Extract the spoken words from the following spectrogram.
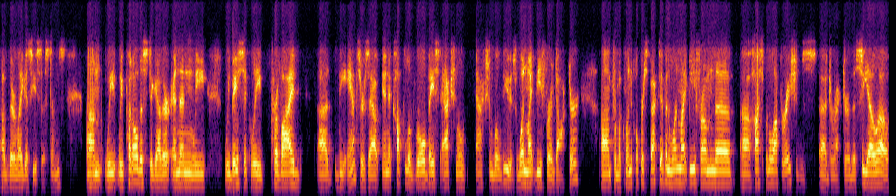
of their legacy systems. Um, we, we put all this together and then we, we basically provide uh, the answers out in a couple of role-based actionable, actionable views. One might be for a doctor um, from a clinical perspective, and one might be from the uh, hospital operations uh, director, the COO,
